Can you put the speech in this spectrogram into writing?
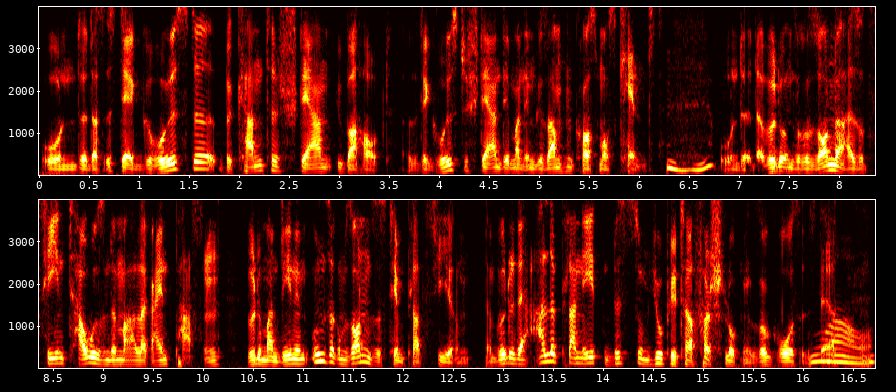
Und äh, das ist der größte bekannte Stern überhaupt. Also der größte Stern, den man im gesamten Kosmos kennt. Und äh, da würde unsere Sonne also zehntausende Male reinpassen, würde man den in unserem Sonnensystem platzieren. Dann würde der alle Planeten bis zum Jupiter verschlucken. So groß ist der. Wow.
